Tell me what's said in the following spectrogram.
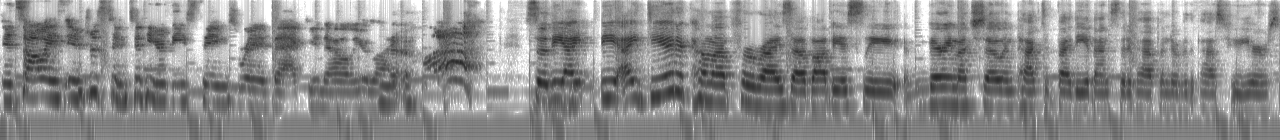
It's always interesting to hear these things read back, you know, you're like, no. ah! So the the idea to come up for Rise Up, obviously, very much so impacted by the events that have happened over the past few years.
